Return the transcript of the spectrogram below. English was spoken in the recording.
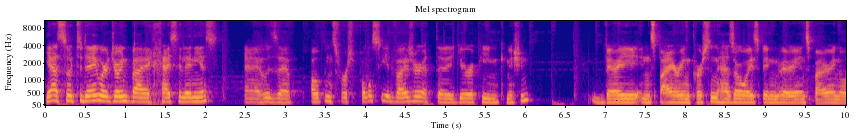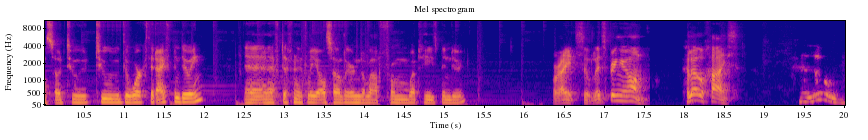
Yeah, so today we're joined by Gijs Hillenius, uh, who is an open source policy advisor at the European Commission very inspiring person. Has always been very inspiring also to to the work that I've been doing, and I've definitely also learned a lot from what he's been doing. All right, so let's bring you on. Hello, Gijs. Hello.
